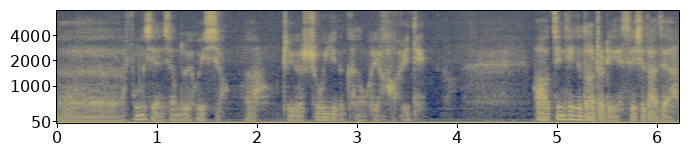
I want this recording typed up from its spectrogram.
呃，风险相对会小啊，这个收益呢可能会好一点。好，今天就到这里，谢谢大家。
